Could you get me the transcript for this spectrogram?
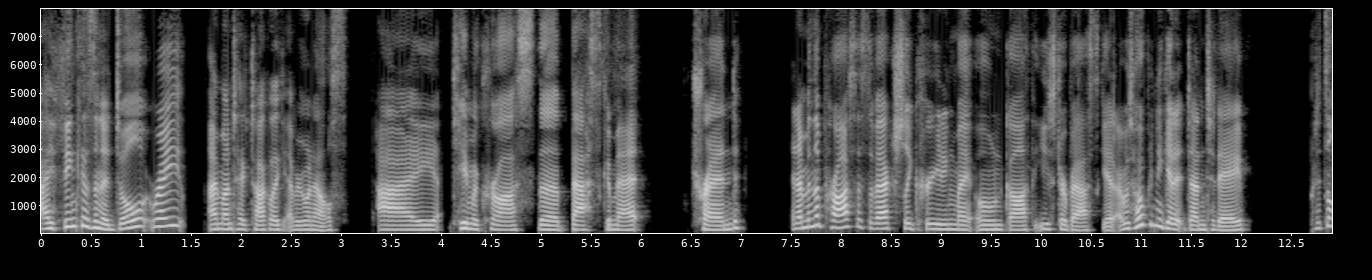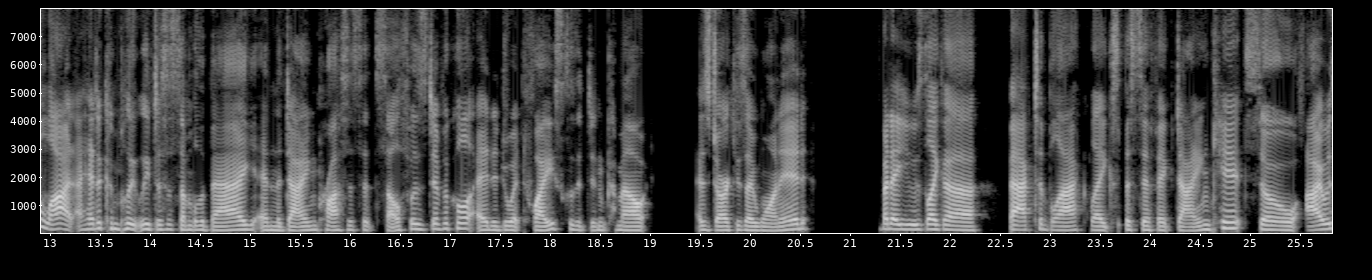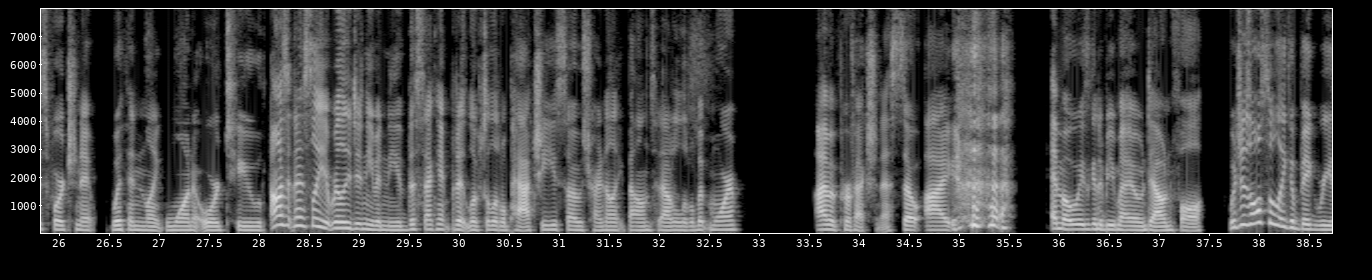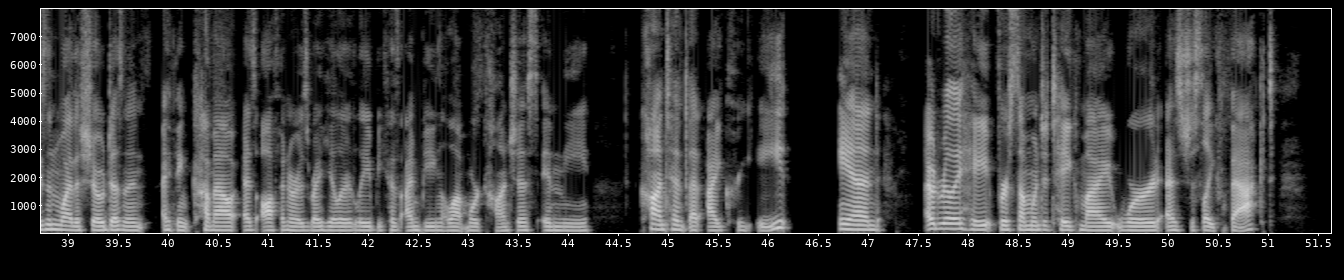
I think as an adult, right? I'm on TikTok like everyone else. I came across the Basket trend and I'm in the process of actually creating my own goth Easter basket. I was hoping to get it done today, but it's a lot. I had to completely disassemble the bag, and the dyeing process itself was difficult. I had to do it twice because it didn't come out as dark as I wanted. But I used like a back to black, like specific dyeing kit. So I was fortunate within like one or two. Honestly, it really didn't even need the second, but it looked a little patchy. So I was trying to like balance it out a little bit more. I'm a perfectionist, so I am always going to be my own downfall which is also like a big reason why the show doesn't i think come out as often or as regularly because i'm being a lot more conscious in the content that i create and i would really hate for someone to take my word as just like fact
